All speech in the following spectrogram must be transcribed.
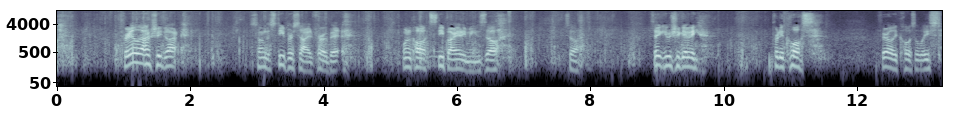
Oh, trail actually got it's on the steeper side for a bit. Wouldn't call it steep by any means though. So I think we should getting pretty close, fairly close at least,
